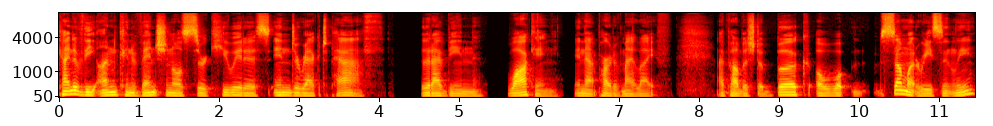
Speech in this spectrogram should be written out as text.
kind of the unconventional, circuitous, indirect path that I've been walking in that part of my life. I published a book somewhat recently,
